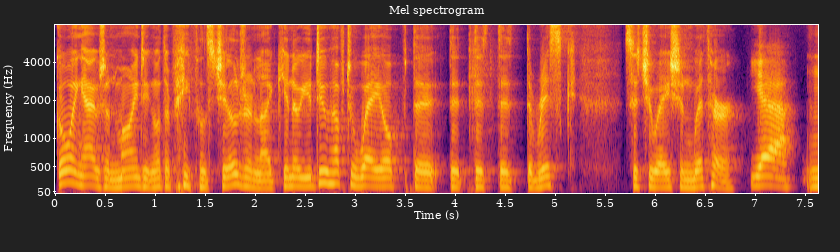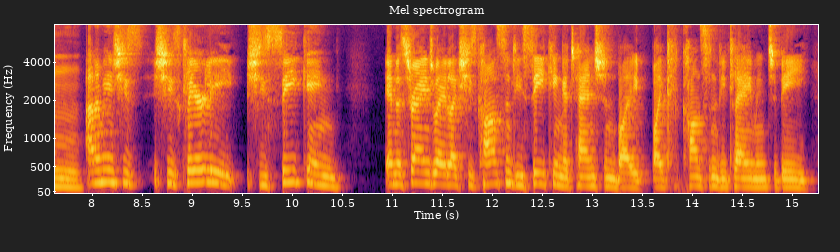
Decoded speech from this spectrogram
going out and minding other people's children like you know you do have to weigh up the the the, the, the risk situation with her yeah mm. and i mean she's she's clearly she's seeking in a strange way like she's constantly seeking attention by by constantly claiming to be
